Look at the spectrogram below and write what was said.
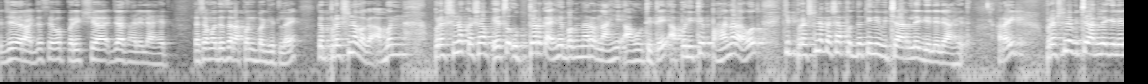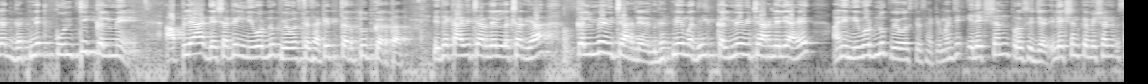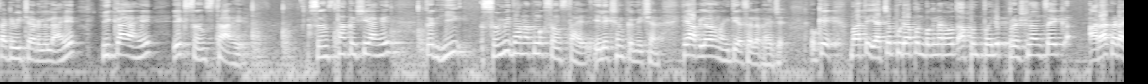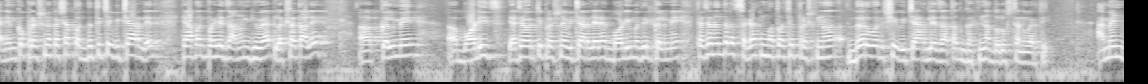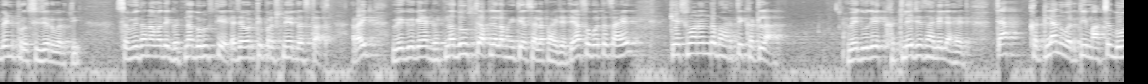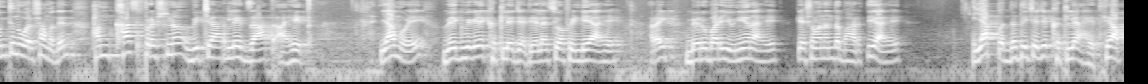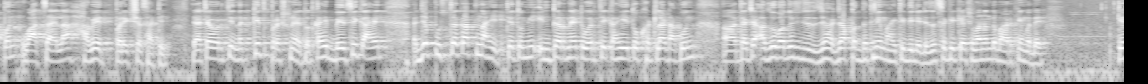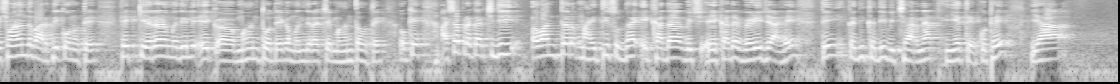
जे राज्यसेवा परीक्षा ज्या झालेल्या आहेत त्याच्यामध्ये जर आपण बघितलंय तर प्रश्न बघा आपण प्रश्न कशा याचं उत्तर काय हे बघणार नाही आहोत इथे. आपण इथे पाहणार आहोत की प्रश्न कशा पद्धतीने विचारले गेलेले आहेत. राईट प्रश्न विचारले गेलेले आहेत घटनेत कोणती कलमे आपल्या देशातील निवडणूक व्यवस्थेसाठी तरतूद करतात? इथे काय विचारलेलं लक्षात घ्या? कलमे विचारले आहेत. घटनेमधील कलमे विचारलेली आहेत आणि निवडणूक व्यवस्थेसाठी म्हणजे इलेक्शन प्रोसिजर इलेक्शन कमिशनसाठी विचारलेलं आहे. ही काय आहे? एक संस्था आहे. संस्था कशी आहे तर ही संविधानात्मक संस्था आहे इलेक्शन कमिशन हे आपल्याला माहिती असायला पाहिजे. ओके मग आता याच्यापुढे आपण बघणार आहोत आपण पहिले प्रश्नांचा एक आराखडा नेमकं प्रश्न कशा पद्धतीचे विचारलेत हे आपण पहिले जाणून घेऊयात. लक्षात आले कलमे बॉडीज याच्यावरती प्रश्न विचारलेले आहेत. बॉडीमधील कलमे. त्याच्यानंतर सगळ्यात महत्त्वाचे प्रश्न दरवर्षी विचारले जातात घटना दुरुस्त्यांवरती. अमेंडमेंट प्रोसिजरवरती संविधानामध्ये घटना दुरुस्ती आहे त्याच्यावरती प्रश्न येत असतात. राईट वेगवेगळ्या घटना दुरुस्ती आपल्याला माहिती असायला पाहिजेत. यासोबतच आहेत केशवानंद भारती खटला. वेगवेगळे खटले जे झालेले आहेत त्या खटल्यांवरती मागच्या दोन तीन वर्षामध्ये हमखास प्रश्न विचारले जात आहेत. यामुळे वेगवेगळे खटले जे आहेत L I C of India आहे राईट बेरुबारी युनियन आहे केशवानंद भारती आहे या पद्धतीचे जे खटले आहेत हे आपण वाचायला हवेत परीक्षेसाठी. याच्यावरती नक्कीच प्रश्न येतो. काही बेसिक आहेत जे पुस्तकात नाहीत ते तुम्ही इंटरनेटवरती काही तो खटला टाकून त्याच्या आजूबाजूची ज्या ज्या पद्धतीने माहिती दिलेली जसं की केशवानंद भारतीमध्ये. केशवानंद भारती कोण होते? हे केरळमधील एक महंत होते एका मंदिराचे महंत होते. ओके? अशा प्रकारची जी अवांतर माहितीसुद्धा एखादा विष एखाद्या वेळी जे आहे ते कधी कधी विचारण्यात येते. कुठे? ह्या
